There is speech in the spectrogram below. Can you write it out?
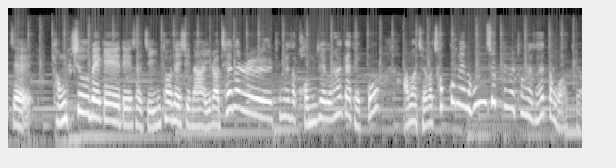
이제 경추백에 대해서 이제 인터넷이나 이런 채널을 통해서 검색을 하게 됐고 아마 제가 첫 꿈에는 홈쇼핑을 통해서 했던 것 같아요.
